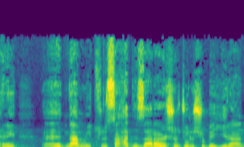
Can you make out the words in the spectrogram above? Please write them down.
یعنی نه می‌تونستن حد ضررش رو جلوش رو بگیرن.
